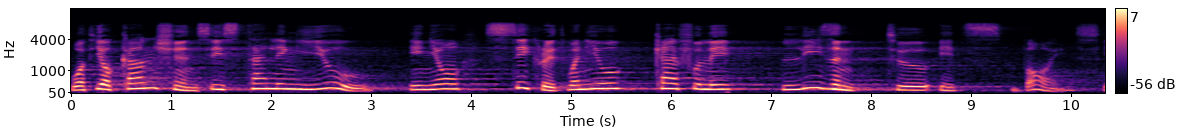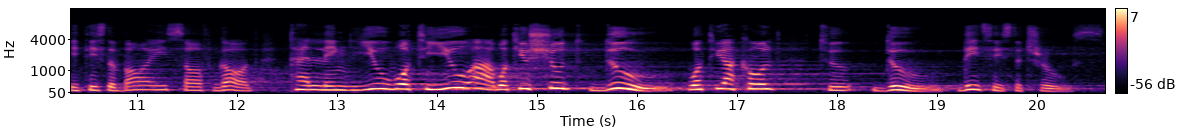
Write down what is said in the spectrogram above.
what your conscience is telling you in your secret when you carefully listen to its voice. It is the voice of God telling you what you are, what you should do, what you are called to do. This is the truth,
